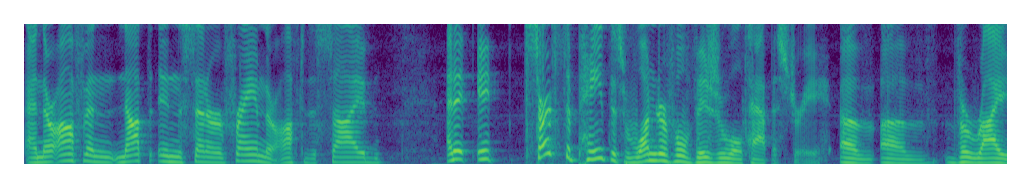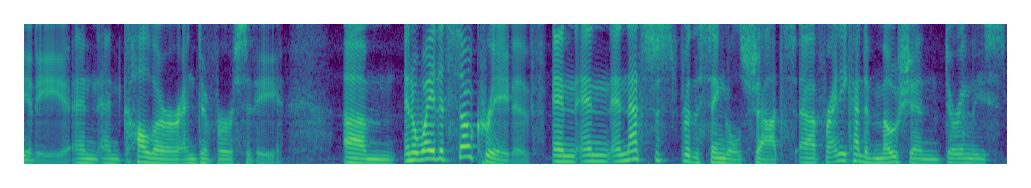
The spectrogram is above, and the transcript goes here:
and they're often not in the center of frame. They're off to the side and it it starts to paint this wonderful visual tapestry of of variety and and color and diversity um, in a way that's so creative and and and that's just for the singles shots uh, for any kind of motion during these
